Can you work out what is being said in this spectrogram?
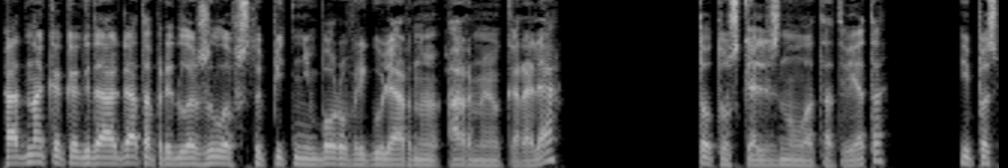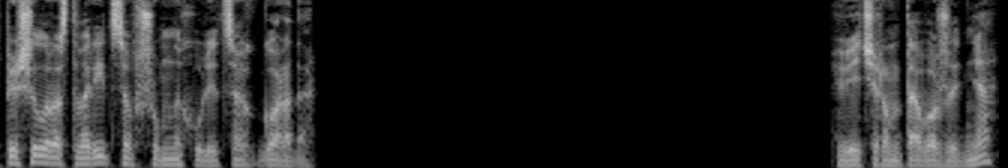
Однако, когда Агата предложила вступить Небору в регулярную армию короля, тот ускользнул от ответа и поспешил раствориться в шумных улицах города. Вечером того же дня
